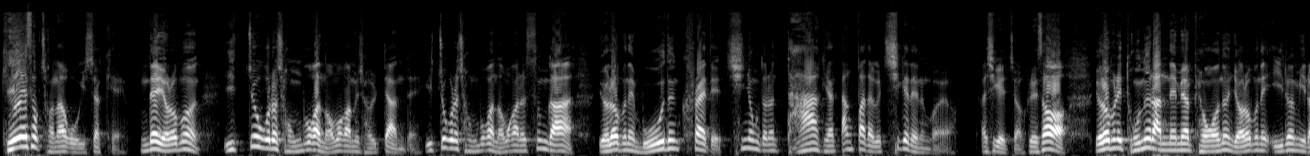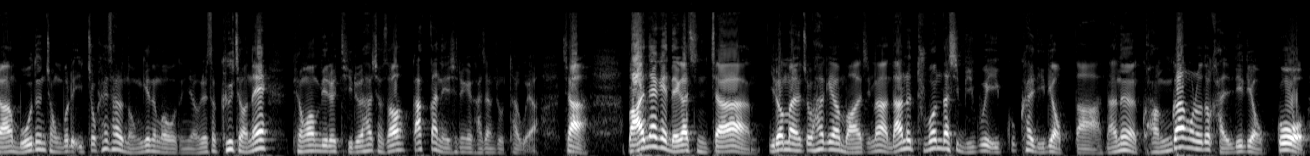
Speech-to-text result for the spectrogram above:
계속 전화가 오기 시작해. 근데 여러분 이쪽으로 정보가 넘어가면 절대 안 돼. 이쪽으로 정보가 넘어가는 순간 여러분의 모든 크레딧, 신용들은 다 그냥 땅바닥을 치게 되는 거예요. 아시겠죠? 그래서 여러분이 돈을 안 내면 병원은 여러분의 이름이랑 모든 정보를 이쪽 회사로 넘기는 거거든요. 그래서 그 전에 병원비를 딜을 하셔서 깎아내시는 게 가장 좋다고요. 자, 만약에 내가 진짜 이런 말을 좀 하기가 뭐하지만 나는 두 번 다시 미국에 입국할 일이 없다. 나는 관광으로도 갈 일이 없고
